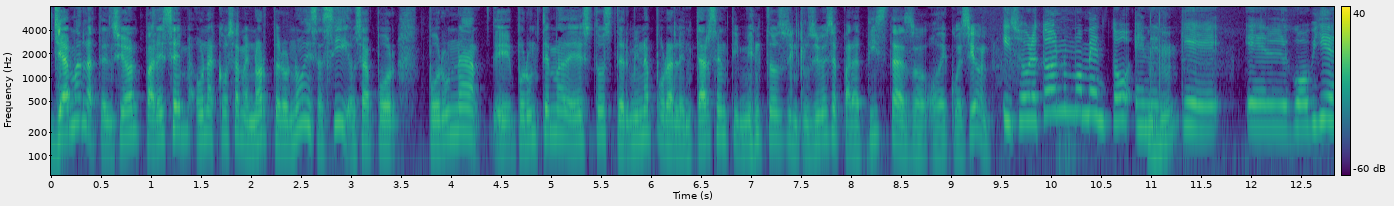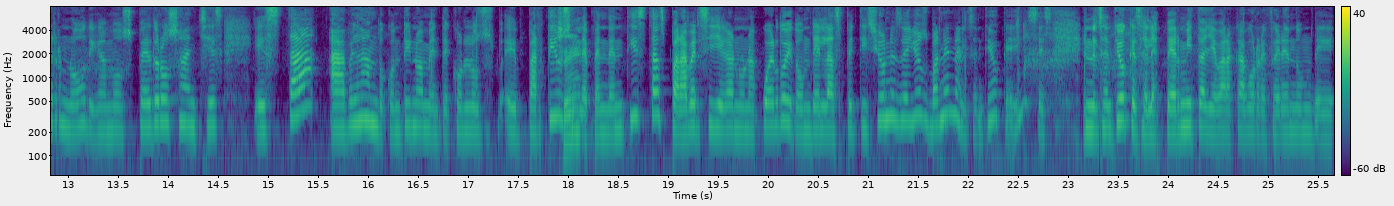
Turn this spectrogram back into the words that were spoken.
llama la atención, parece una cosa menor, pero no es así. O sea, por, por, una, eh, por un tema de estos termina por alentar sentimientos inclusive separatistas o, de cohesión. Y sobre todo en un momento en el que el gobierno, digamos, Pedro Sánchez, está hablando continuamente con los eh, partidos independentistas para ver si llegan a un acuerdo y donde las peticiones de ellos van en el sentido que dices, en el sentido que se les permita llevar a cabo referéndum de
